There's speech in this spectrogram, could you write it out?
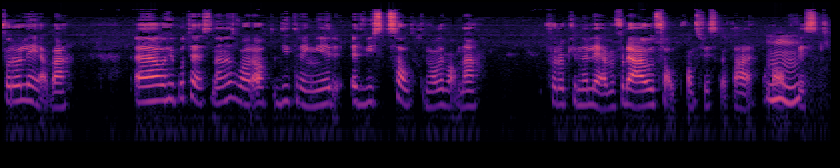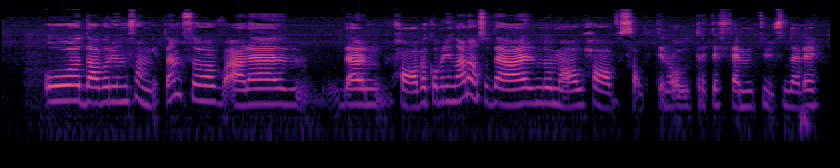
for å leve. Eh, og hypotesen hennes var at de trenger et visst saltinnhold i vannet for å kunne leve. For det er jo saltvannsfisk, dette her. Havfisk. Mm. Og der hvor hun fanget dem, så er det, det er, Havet kommer inn der, da. Så det er normal havsaltinnhold 35 tusendeler. Eh,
